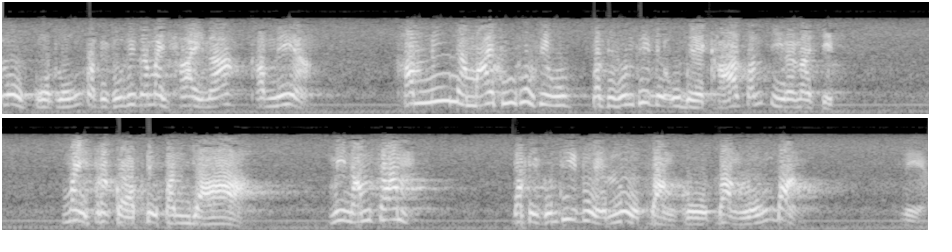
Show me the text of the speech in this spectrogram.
โลกโกรธหลงปฏิสนธินะไม่ใช่นะคำนี้ คำนี้นะหมายถึงผู้ที่ปฏิสนธิด้วยอุเบกขาสันติรณจิต ไม่ประกอบด้วยปัญญา มีน้ำซ้ำปฏิสนธิด้วยโลภบ้างโกรธบ้างหลงบ้าง เนี่ย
